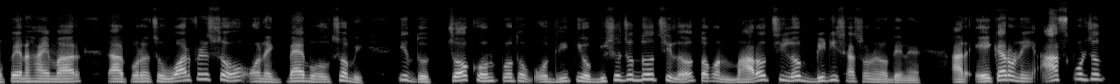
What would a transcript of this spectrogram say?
ওপেন হাইমার তারপর হচ্ছে ওয়ারফেয়ার সহ অনেক ব্যয়বহুল ছবি। কিন্তু যখন প্রথম ও দ্বিতীয় বিশ্বযুদ্ধ ছিল, তখন ভারত ছিল ব্রিটিশ শাসনের অধীনে। আর এই কারণেই আজ পর্যন্ত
